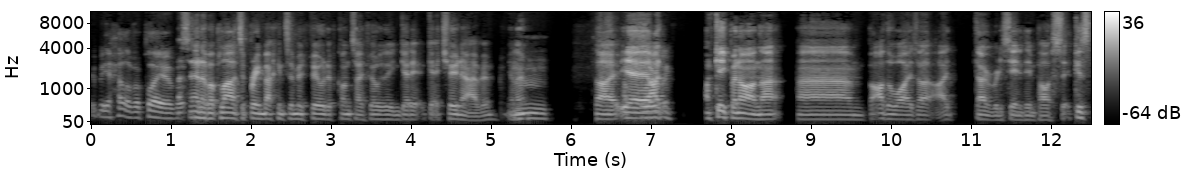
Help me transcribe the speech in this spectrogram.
it'd be a hell of a player. But... That's a hell of a player to bring back into midfield if Conte feels he can get it get a tune out of him. You know, mm. so yeah, I'd, I'd, keep an eye on that. Um, but otherwise, I, I don't really see anything past it because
